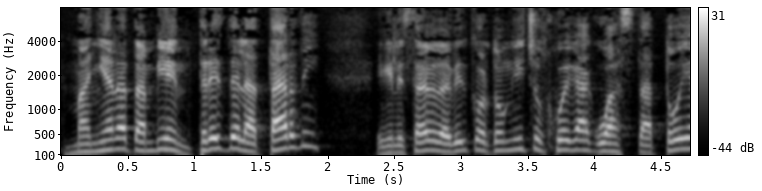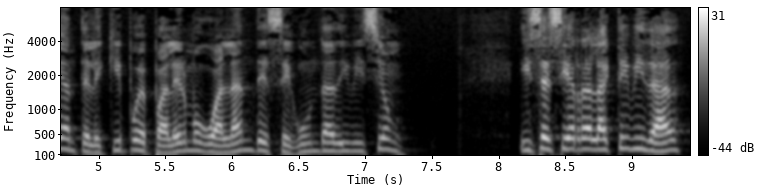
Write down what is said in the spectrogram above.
Mañana también, 3 de la tarde, en el estadio David Cordón Hichos juega Guastatoy ante el equipo de Palermo Gualán de segunda división y se cierra la actividad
